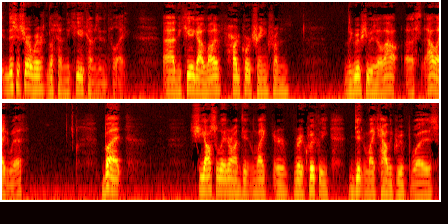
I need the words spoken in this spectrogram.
This is sort of where La Femme Nikita comes into play. Uh, Nikita got a lot of hardcore training from the group she was allow, uh, allied with, but she also later on didn't like, or very quickly, didn't like how the group was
